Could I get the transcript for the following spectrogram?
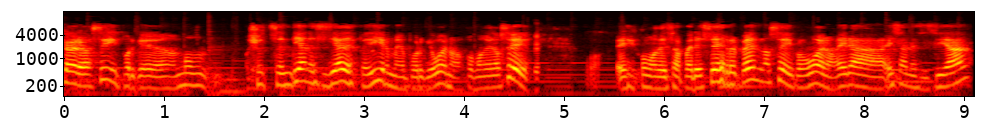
Claro, sí, porque yo sentía necesidad de despedirme, porque bueno, como que no sé, es como desaparecer de repente, no sé, como bueno, era esa necesidad.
